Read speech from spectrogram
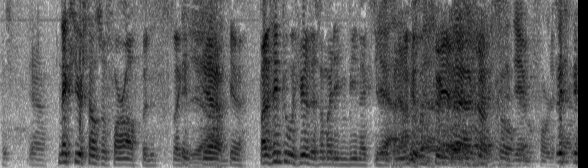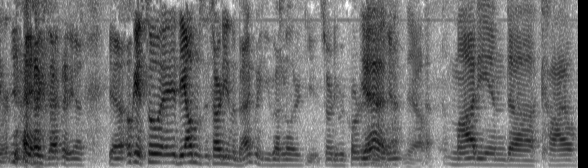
Just, yeah, Next year sounds so far off, but it's like it's Yeah. yeah. yeah. By the time people hear this, it might even be next year. Yeah. depending on what's yeah, Yeah, yeah, okay. It's cool. the day before December. yeah, yeah, exactly. Yeah, yeah. Okay, so uh, the album's it's already in the bag. Like you got it already. It's already recorded. Yeah. yeah. Yeah. Marty and uh, Kyle,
